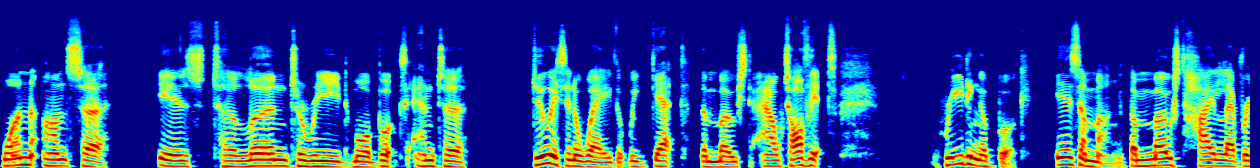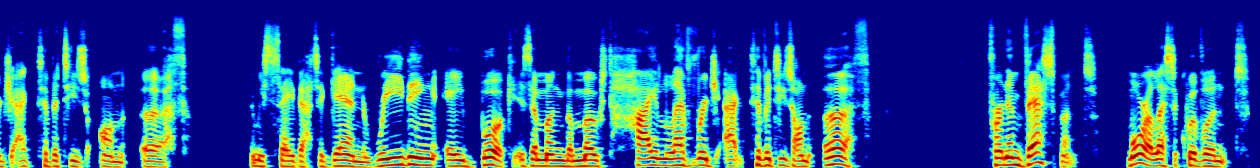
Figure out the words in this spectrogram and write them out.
One answer is to learn to read more books and to do it in a way that we get the most out of it. Reading a book is among the most high leverage activities on earth. Let me say that again. Reading a book is among the most high leverage activities on earth. For an investment, more or less equivalent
